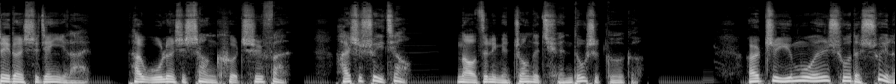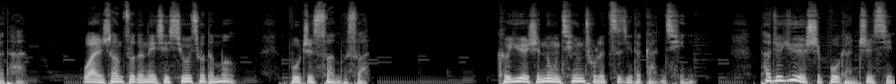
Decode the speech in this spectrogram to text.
这段时间以来，他无论是上课、吃饭，还是睡觉，脑子里面装的全都是哥哥。而至于穆恩说的睡了他，晚上做的那些羞羞的梦，不知算不算。可越是弄清楚了自己的感情，他就越是不敢置信，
